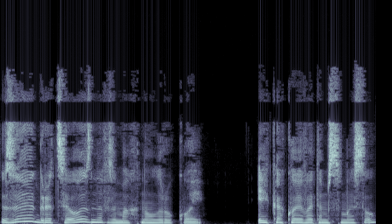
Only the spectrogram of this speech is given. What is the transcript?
Зоя грациозно взмахнула рукой. «И какой в этом смысл?»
